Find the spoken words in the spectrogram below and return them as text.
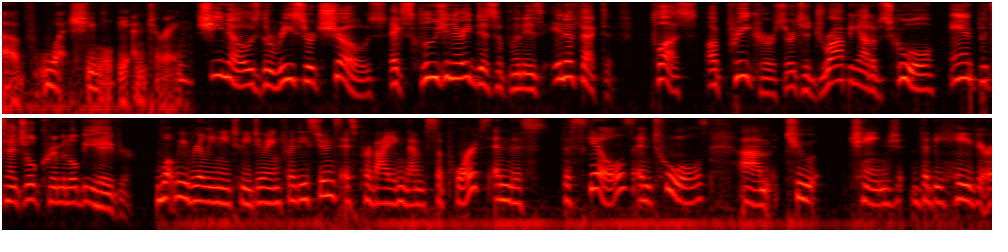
of what she will be entering. She knows the research shows exclusionary discipline is ineffective, plus a precursor to dropping out of school and potential criminal behavior. What we really need to be doing for these students is providing them supports and this, the skills and tools um, to change the behavior.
